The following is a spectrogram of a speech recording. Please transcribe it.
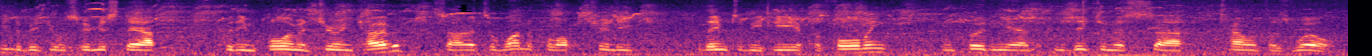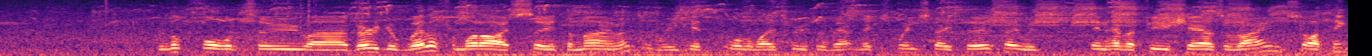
individuals who missed out with employment during COVID. So it's a wonderful opportunity for them to be here performing, including our Indigenous uh, talent as well. We look forward to uh, very good weather from what I see at the moment. We get all the way through to about next Wednesday, Thursday. We then have a few showers of rain. So I think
